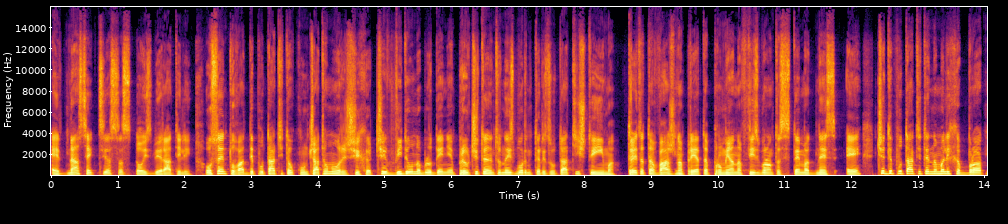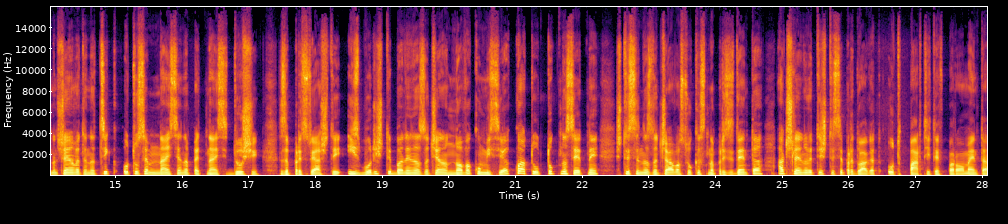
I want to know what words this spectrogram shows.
една секция с 100 избиратели. Освен това, депутатите окончателно решиха, че видеонаблюдение при отчитането на изборните резултати ще има. Третата важна прията промяна в изборната система днес е, че депутатите намалиха броят на членовете на ЦИК от 18 на 15 души. За предстоящите избори ще бъде назначена нова комисия, която от тук насетне ще се назначава с указ на президента, а членовете ще се предлагат от партиите в парламента.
